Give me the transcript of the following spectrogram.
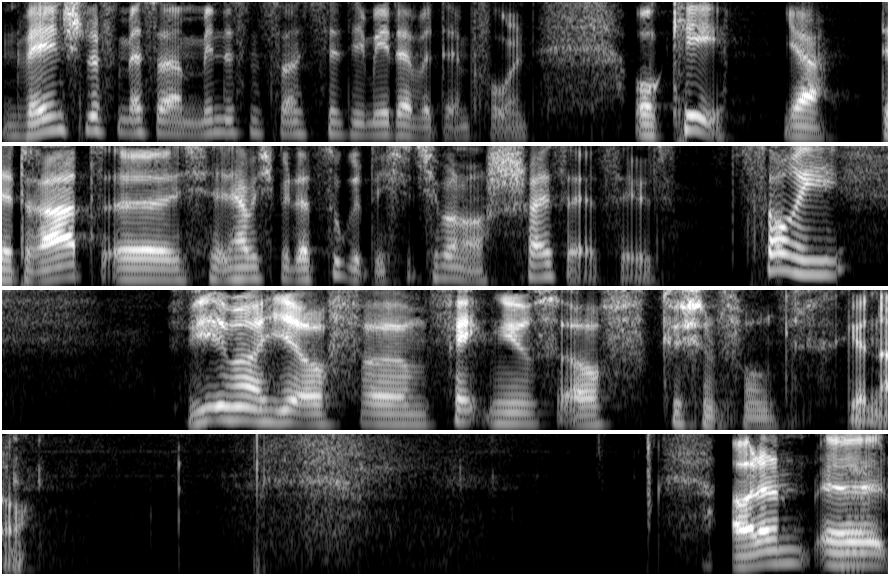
Ein Wellenschliffmesser mindestens 20 Zentimeter wird empfohlen. Okay, ja. Der Draht, äh, den habe ich mir dazu gedichtet. Ich habe auch noch Scheiße erzählt. Sorry. Wie immer hier auf ähm, Fake News auf Küchenfunk. Genau. Aber dann, äh,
